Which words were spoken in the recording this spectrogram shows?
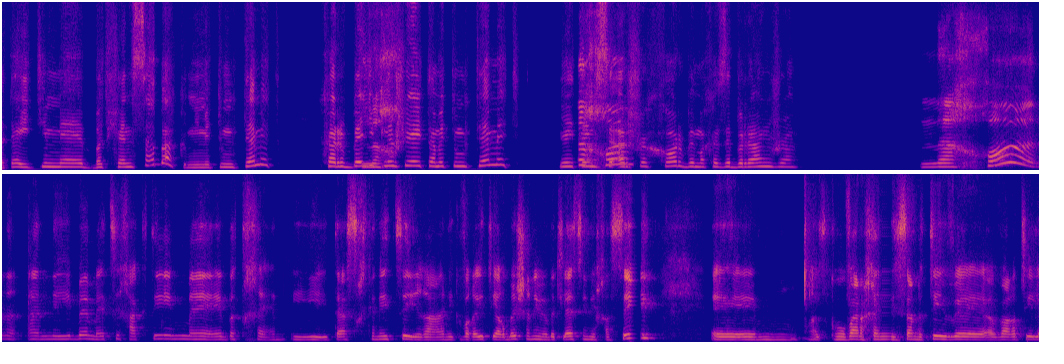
את היית עם אה, בת חן סבק, ממטומטמת, הרבה לפני שהיא הייתה מטומטמת. היא הייתה עם נכון. שיער שחור במחזה ברנז'ה. נכון, אני באמת שיחקתי עם uh, בת חן, היא הייתה שחקנית צעירה, אני כבר הייתי הרבה שנים בבית לסין יחסית, um, אז כמובן אחרי ניסן נתיב עברתי ל...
